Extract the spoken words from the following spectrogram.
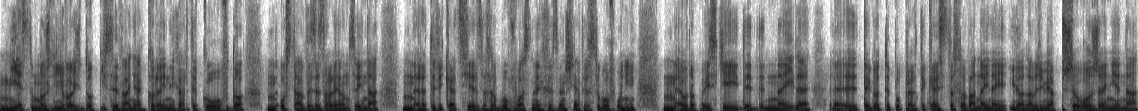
jest możliwość dopisywania kolejnych artykułów do ustawy zezwalającej na ratyfikację zasobów własnych, zwiększenia tych zasobów Unii Europejskiej na ile e, tego typu praktyka jest stosowana i na ile ona będzie miała przełożenie na,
